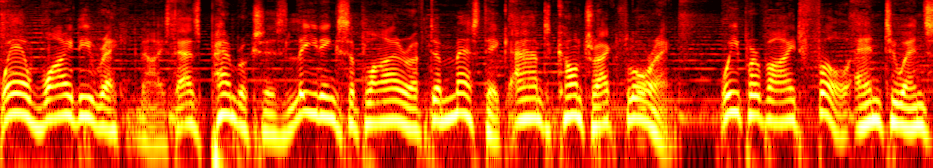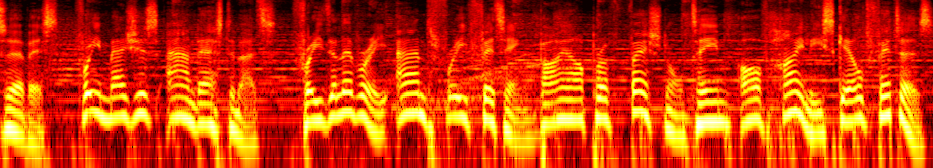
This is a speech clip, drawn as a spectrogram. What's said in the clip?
We're widely recognised as Pembroke's leading supplier of domestic and contract flooring. We provide full end to end service, free measures and estimates, free delivery and free fitting by our professional team of highly skilled fitters.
